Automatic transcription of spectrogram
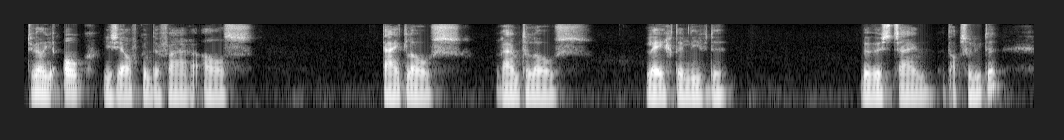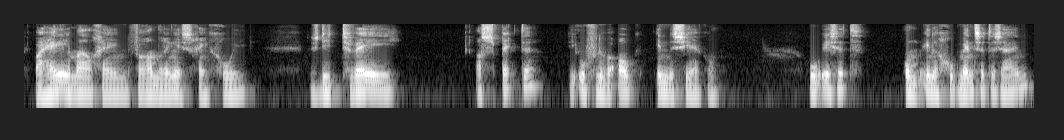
Terwijl je ook jezelf kunt ervaren als tijdloos, ruimteloos, leegte, liefde, bewustzijn, het absolute, waar helemaal geen verandering is, geen groei. Dus die twee aspecten, die oefenen we ook in de cirkel. Hoe is het om in een groep mensen te zijn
